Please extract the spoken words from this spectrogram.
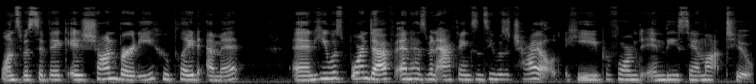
One specific is Sean Berdy, who played Emmett, and he was born deaf and has been acting since he was a child. He performed in The Sandlot 2.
